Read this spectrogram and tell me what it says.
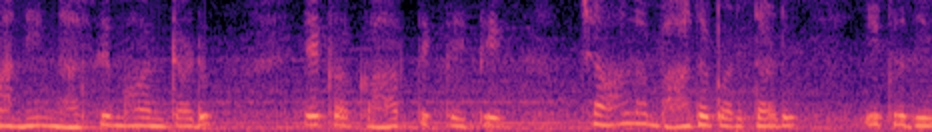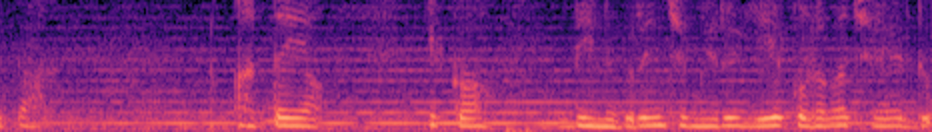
అని నరసింహ అంటాడు. ఇక కార్తిక్ అయితే చాలా బాధపడతాడు. ఇక దీప అత్తయ్య ఇక దీని గురించి మీరు ఏ గొడవ చేయొద్దు.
